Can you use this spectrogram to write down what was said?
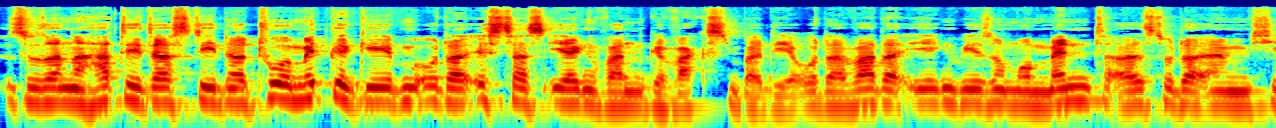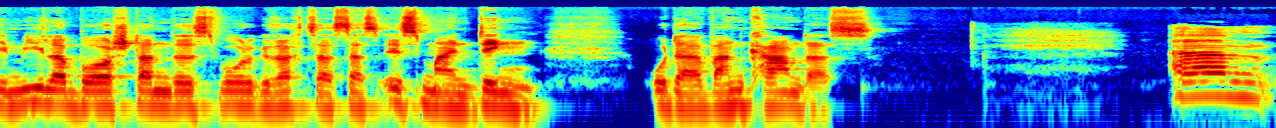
Susanne, hat dir das die Natur mitgegeben oder ist das irgendwann gewachsen bei dir? Oder war da irgendwie so ein Moment, als du da im Chemielabor standest, wo du gesagt hast, das ist mein Ding? Oder wann kam das? Ähm,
